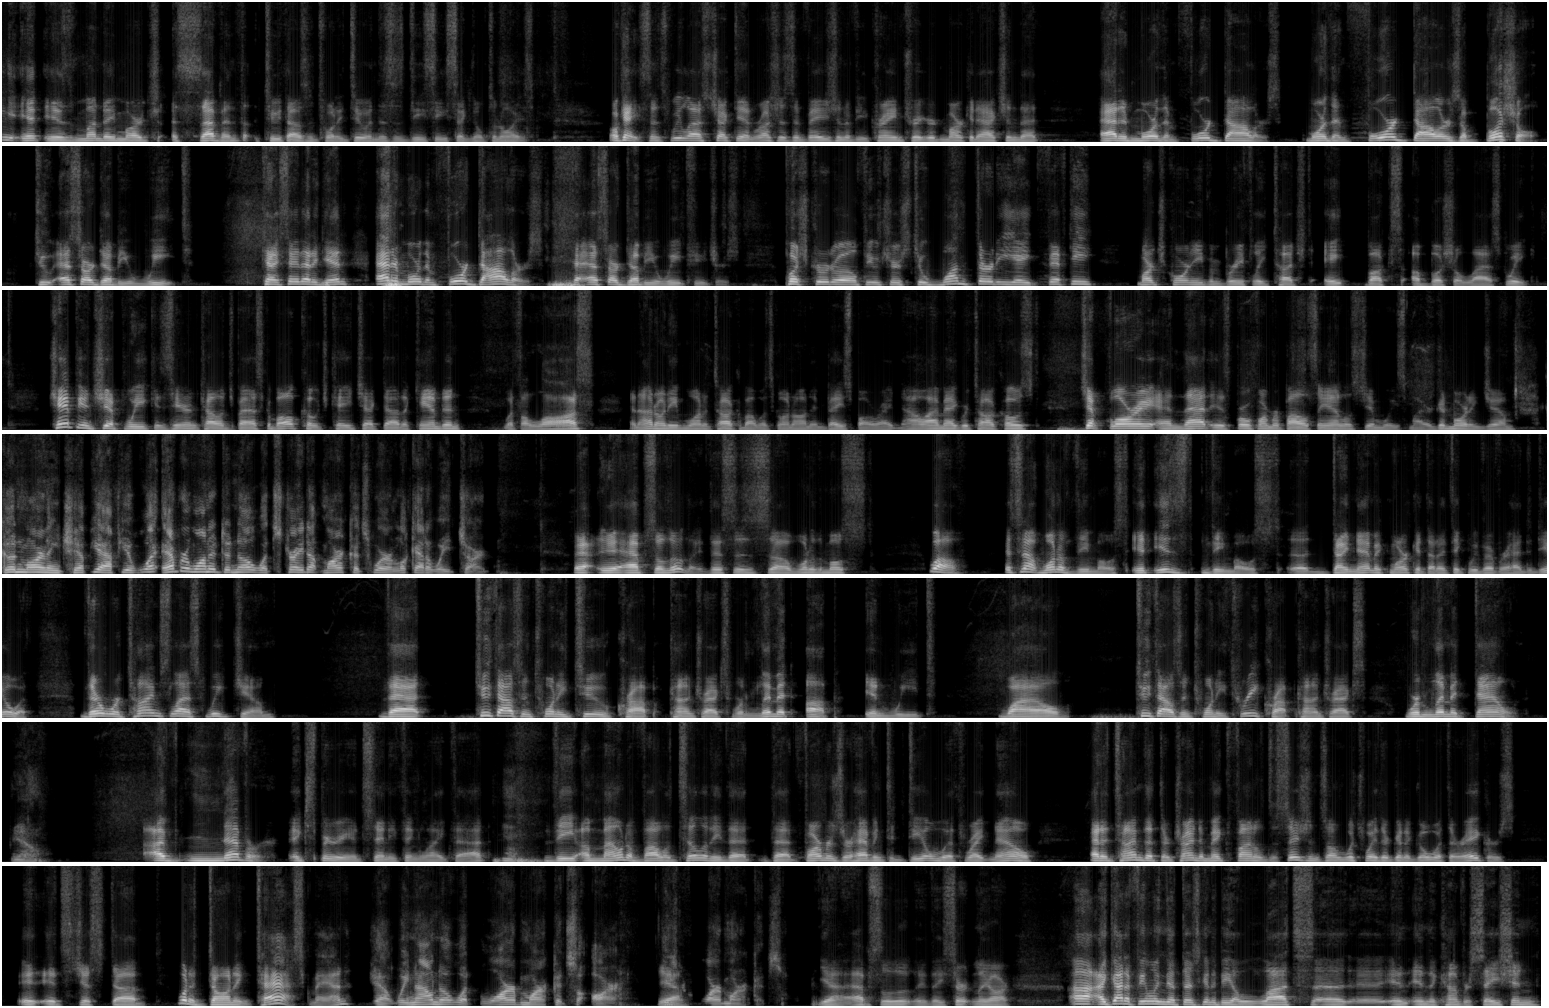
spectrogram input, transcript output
It is Monday, March 7th, 2022, and this is DC Signal to Noise. Okay, since we last checked in, Russia's invasion of Ukraine triggered market action that added more than $4, more than $4 a bushel to SRW wheat. Can I say that again? Added more than $4 to SRW wheat futures. Pushed crude oil futures to 138.50. March corn even briefly touched 8 bucks a bushel last week. Championship week is here in college basketball. Coach K checked out of Cameron with a loss. And I don't even want to talk about what's going on in baseball right now. I'm AgriTalk host Chip Flory, and that is Pro Farmer Policy Analyst Jim Wiesemeyer. Good morning, Jim. Good morning, Chip. Yeah, if you ever wanted to know what straight up markets were, look at a wheat chart. Yeah, yeah absolutely. This is uh, one of the most, well, it's not one of the most, it is the most uh, dynamic market that I think we've ever had to deal with. There were times last week, Jim, that 2022 crop contracts were limit up in wheat, while 2023 crop contracts were limit down. Yeah. I've never experienced anything like that. Mm. The amount of volatility that that farmers are having to deal with right now at a time that they're trying to make final decisions on which way they're going to go with their acres, it, it's just uh, what a daunting task, man. Yeah, we now know what war markets are. Yeah, are war markets. Yeah, absolutely, they certainly are. Uh, I got a feeling that there's going to be a lot uh, in in the conversation.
